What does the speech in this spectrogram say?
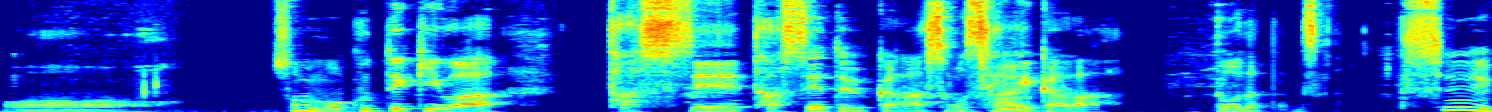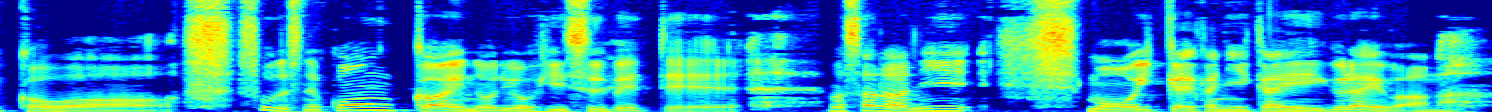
おーその目的は達成、達成というか、その成果はどうだったんですか、成果は、そうですね、今回の旅費すべて、まあ、さらに、もう1回か2回ぐらいは、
